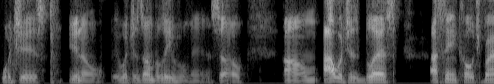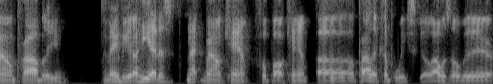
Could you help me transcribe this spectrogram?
which is you know which is unbelievable, man. So um, I was just blessed. I seen Coach Brown probably maybe uh, he had his Mack Brown camp football camp uh, mm-hmm. probably a couple weeks ago. I was over there.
